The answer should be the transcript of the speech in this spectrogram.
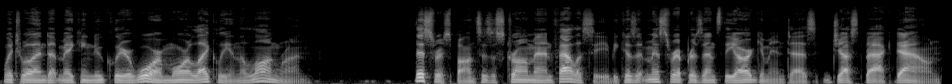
which will end up making nuclear war more likely in the long run. This response is a straw man fallacy because it misrepresents the argument as just back down,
